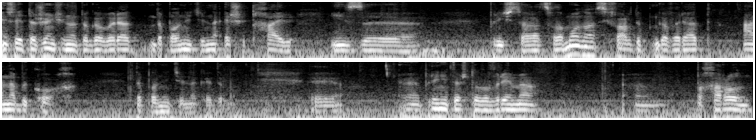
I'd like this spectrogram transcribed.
Если это женщина, то говорят дополнительно Эшет Хайль из э, притч царя Соломона. Сефарды говорят Анна Бекох дополнительно к этому. Э, э, принято, что во время э, похорон,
